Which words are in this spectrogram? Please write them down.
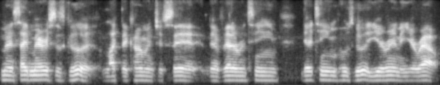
Man, St. Mary's is good. Like the comment just said, their veteran team, their team who's good year in and year out.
